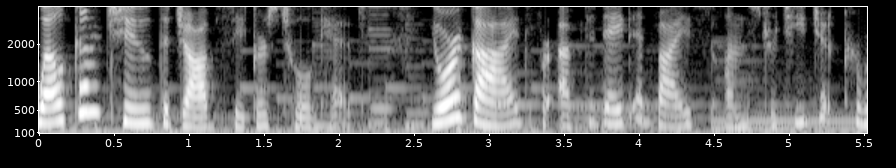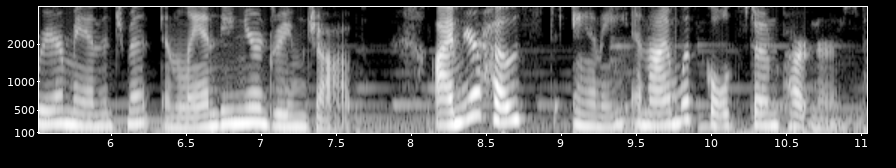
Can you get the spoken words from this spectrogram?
Welcome to the Job Seekers Toolkit, your guide for up to date advice on strategic career management and landing your dream job. I'm your host, Annie, and I'm with Goldstone Partners,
